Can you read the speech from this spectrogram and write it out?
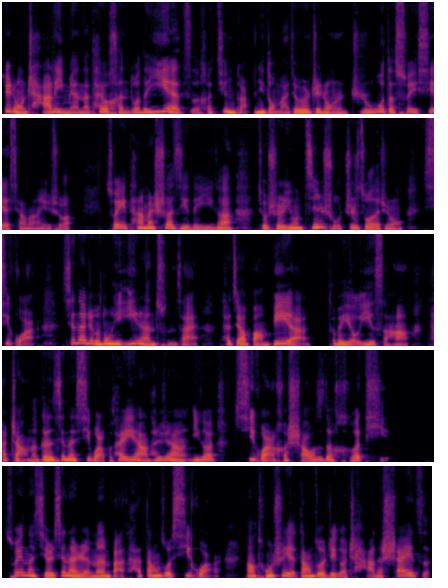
这种茶里面呢，它有很多的叶子和茎秆，你懂吧？就是这种植物的碎屑，相当于说。所以他们设计了一个就是用金属制作的这种吸管。现在这个东西依然存在，它叫 Bombia 特别有意思哈。它长得跟现在吸管不太一样，它是像一个吸管和勺子的合体。所以呢，其实现在人们把它当做吸管，然后同时也当做这个茶的筛子，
